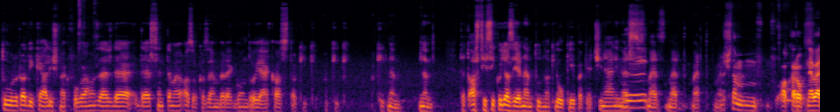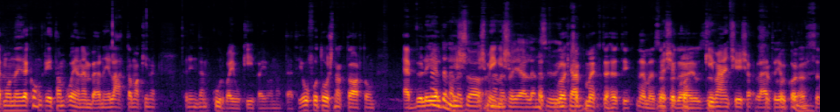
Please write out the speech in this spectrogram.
túl radikális megfogalmazás, de, de szerintem azok az emberek gondolják azt, akik, akik, akik nem, nem, tehát azt hiszik, hogy azért nem tudnak jó képeket csinálni, mert, mert, mert, mert, mert most nem akarok nevet mondani, de konkrétan olyan embernél láttam, akinek szerintem kurva jó képei vannak. Tehát jó fotósnak tartom, ebből él, Hát, de nem és, ez a, és nem mégis ez a Hát, jellemző, vagy inkább csak megteheti, nem ez és akkor akadályozza. kíváncsi, és lehet, hogy akkor akkor persze.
